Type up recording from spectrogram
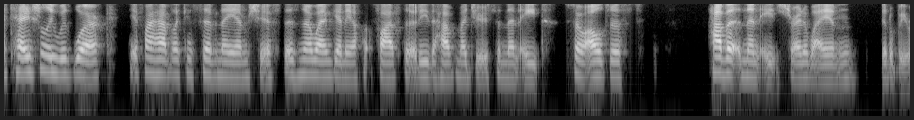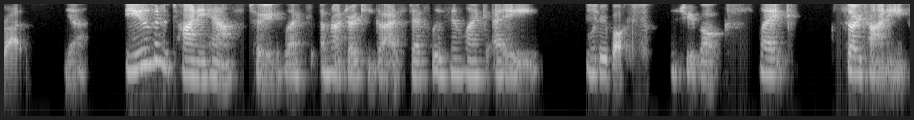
occasionally with work, if I have like a 7 a.m. shift, there's no way I'm getting up at 5:30 to have my juice and then eat. So I'll just have it and then eat straight away and it'll be right. Yeah you live in a tiny house too. Like, I'm not joking, guys. Steph lives in like a shoebox. Shoebox, like so tiny.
